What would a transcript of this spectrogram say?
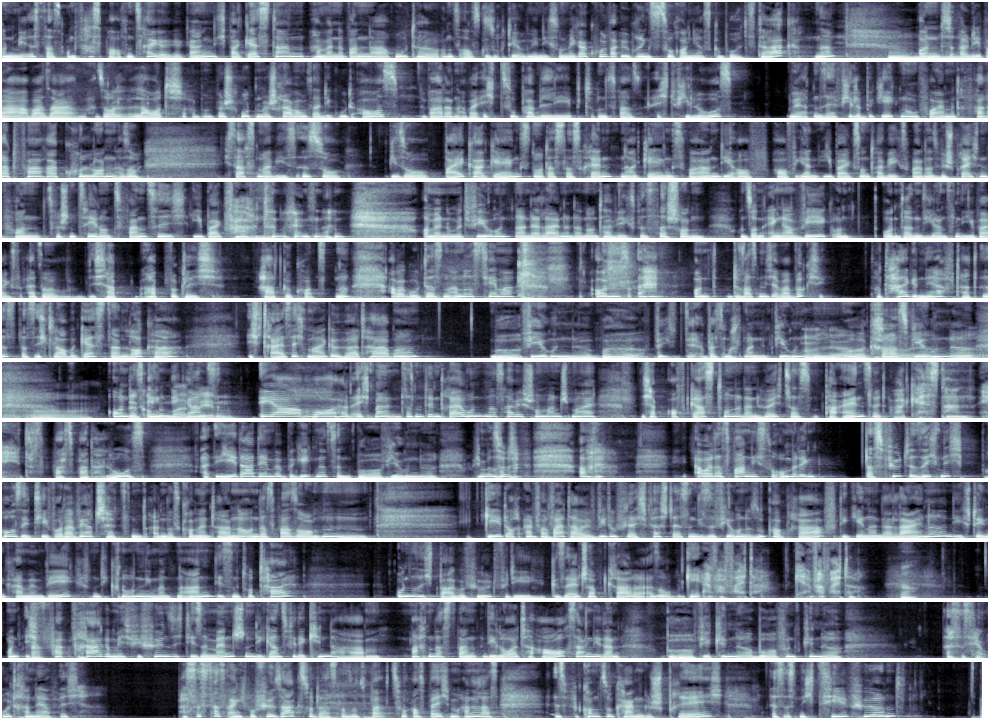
und mir ist das unfassbar auf den Zeiger gegangen. Ich war gestern, haben wir eine Wanderroute uns ausgesucht, die irgendwie nicht so mega cool war. Übrigens zu Ronjas Geburtstag. Ne? Mhm. Und äh, die war aber, sah so laut Routenbeschreibung sah die gut aus, war dann aber echt super belebt und es war echt viel los. Wir hatten sehr viele Begegnungen, vor allem mit Fahrradfahrerkolonnen. Also ich sag's mal, wie es ist, so wie so Biker-Gangs, nur dass das Rentner-Gangs waren, die auf, auf ihren E-Bikes unterwegs waren. Also wir sprechen von zwischen 10 und 20 E-Bike fahrenden Rentnern. Und wenn du mit vier Hunden an der Leine dann unterwegs bist, das schon und so ein enger Weg und, und dann die ganzen E-Bikes. Also ich habe hab wirklich hart gekotzt. Ne? Aber gut, das ist ein anderes Thema. Und, und was mich aber wirklich total genervt hat, ist, dass ich glaube, gestern locker ich 30 Mal gehört habe, boah, vier Hunde, boah, was macht man mit vier Hunden? Oh, ja, oh krass, oh, vier ja, Hunde. Oh, Und das ging die ganze Leben. Ja, boah, hört echt mal, das mit den drei Hunden, das habe ich schon manchmal. Ich habe oft Gasthunde, dann höre ich das vereinzelt, aber gestern, ey, das, was war da los? Jeder, dem wir begegnet sind, boah, vier Hunde. So, aber, aber das war nicht so unbedingt das fühlte sich nicht positiv oder wertschätzend an, das Kommentar. Ne? Und das war so, hm, geh doch einfach weiter. Aber wie du vielleicht feststellst, sind diese vier Hunde super brav. Die gehen an der Leine, die stehen keinem im Weg, die knurren niemanden an, die sind total unsichtbar gefühlt für die Gesellschaft gerade. Also geh einfach weiter. Geh einfach weiter. Ja. Und ich ja. frage mich, wie fühlen sich diese Menschen, die ganz viele Kinder haben? Machen das dann die Leute auch? Sagen die dann, boah, vier Kinder, boah, fünf Kinder? Das ist ja ultra nervig. Was ist das eigentlich? Wofür sagst du das? Also zu, aus welchem Anlass? Es kommt zu keinem Gespräch. Es ist nicht zielführend.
